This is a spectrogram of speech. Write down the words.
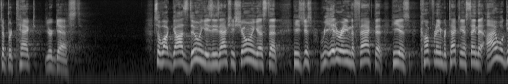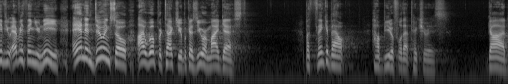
to protect your guest. So, what God's doing is He's actually showing us that He's just reiterating the fact that He is comforting and protecting us, saying that I will give you everything you need, and in doing so, I will protect you because you are my guest. But think about how beautiful that picture is God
